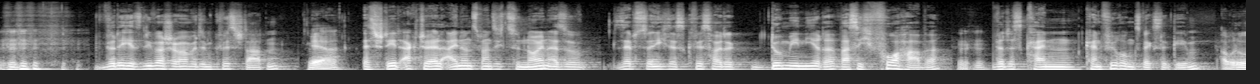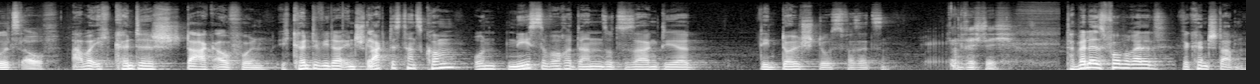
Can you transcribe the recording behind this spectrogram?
würde ich jetzt lieber schon mal mit dem Quiz starten. Ja, Es steht aktuell 21 zu 9, also selbst wenn ich das Quiz heute dominiere, was ich vorhabe, wird es keinen keinen Führungswechsel geben. aber du holst auf. Aber ich könnte stark aufholen. Ich könnte wieder in Schlagdistanz kommen und nächste Woche dann sozusagen dir den Dolchstoß versetzen. Richtig. Tabelle ist vorbereitet, wir können starten.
